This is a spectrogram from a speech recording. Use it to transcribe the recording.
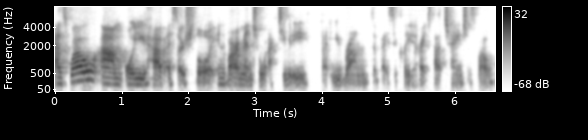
as well. Um, or you have a social or environmental activity that you run that basically yeah. creates that change as well.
